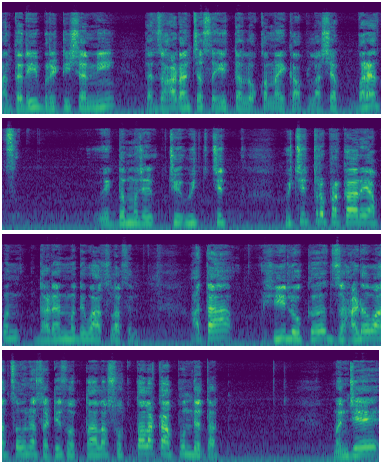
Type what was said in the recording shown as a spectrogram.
आणि तरी ब्रिटिशांनी त्या झाडांच्या सहित त्या लोकांनाही कापलं. अशा बऱ्याच एकदम म्हणजे चि- विचित विचित्र प्रकारे आपण धड्यांमध्ये वाचला असेल. आता ही लोक झाडं वाचवण्यासाठी स्वतःला स्वतःला कापून देतात. म्हणजे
